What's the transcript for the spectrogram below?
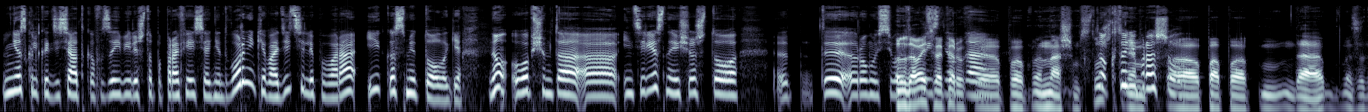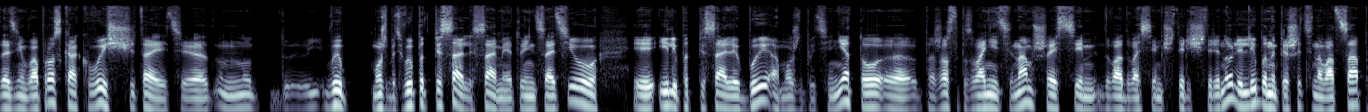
Несколько десятков заявили, что по профессии они дворники, водители, повара и косметологи. Ну, в общем-то, интересно еще, что ты, Рома, сегодня давайте, во-первых, да. Э, по нашим слушателям... Кто, кто не прошел? Э, по, по, да, зададим вопрос. Как вы считаете, ну, вы может быть, вы подписали сами эту инициативу и, или подписали бы, а может быть и нет, то, э, пожалуйста, позвоните нам 672274440, либо напишите на WhatsApp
